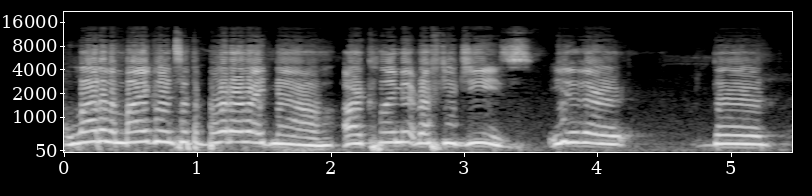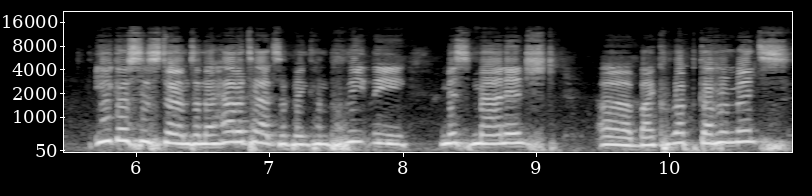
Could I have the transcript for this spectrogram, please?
A lot of the migrants at the border right now are climate refugees. Either their, their ecosystems and their habitats have been completely mismanaged uh, by corrupt governments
